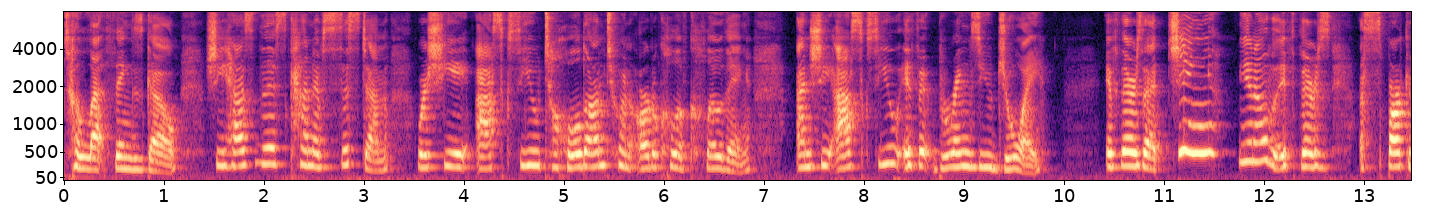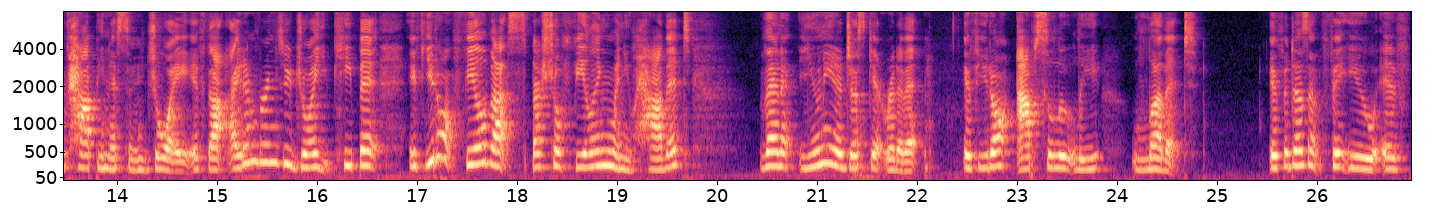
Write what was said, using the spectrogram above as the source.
to let things go. She has this kind of system where she asks you to hold on to an article of clothing and she asks you if it brings you joy. If there's a ching, you know, if there's a spark of happiness and joy, if that item brings you joy, you keep it. If you don't feel that special feeling when you have it, then you need to just get rid of it. If you don't absolutely love it, if it doesn't fit you, if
